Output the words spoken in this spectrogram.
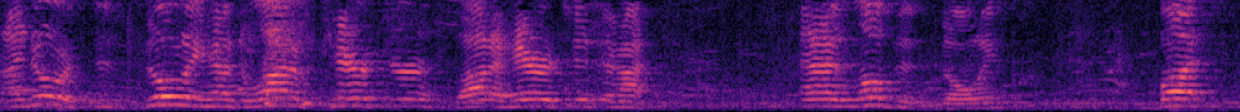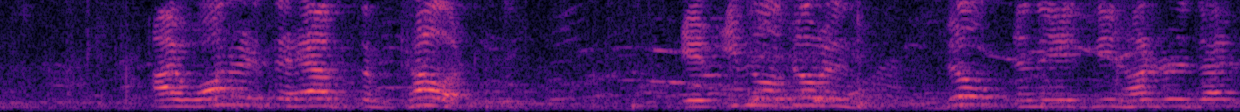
I noticed this building has a lot of character, a lot of heritage, and I and I love this building, but I wanted it to have some color. Even though the building is built in the 1800s, I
